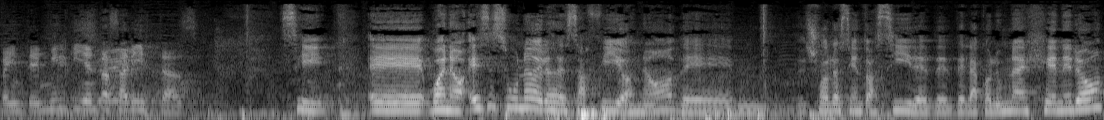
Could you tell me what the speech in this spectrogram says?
20.500 aristas. Sí, eh, bueno, ese es uno de los desafíos, ¿no? De, yo lo siento así, de, de- de la columna de género,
